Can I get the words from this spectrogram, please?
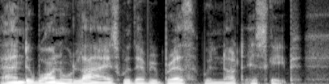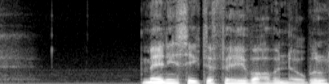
and the one who lies with every breath will not escape. Many seek the favor of a noble,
